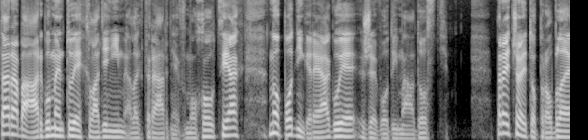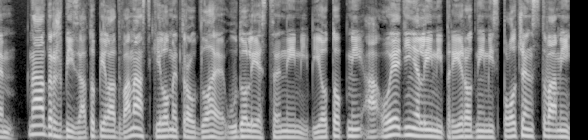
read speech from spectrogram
Taraba argumentuje chladením elektrárne v Mochovciach, no podnik reaguje, že vody má dosť. Prečo je to problém? Nádrž by zatopila 12 km dlhé údolie s cennými biotopmi a ojedinelými prírodnými spoločenstvami,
